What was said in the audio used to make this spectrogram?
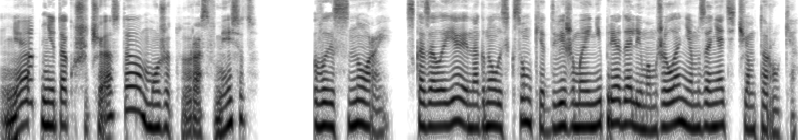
«Нет, не так уж и часто, может, раз в месяц». «Вы с Норой», — сказала я и нагнулась к сумке, движимая непреодолимым желанием занять чем-то руки.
